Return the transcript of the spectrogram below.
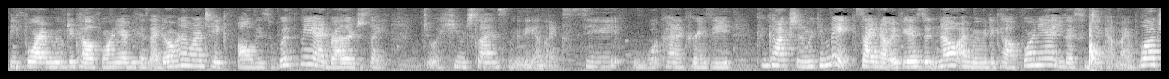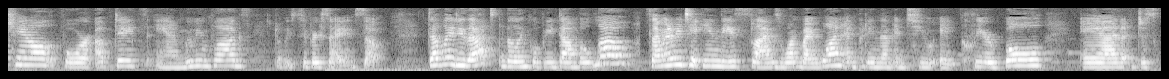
before I moved to California because I don't really want to take all these with me. I'd rather just like do a huge slime smoothie and like see what kind of crazy concoction we can make. Side note, if you guys didn't know, I'm moving to California. You guys can check out my vlog channel for updates and moving vlogs. It'll be super exciting. So definitely do that. The link will be down below. So I'm going to be taking these slimes one by one and putting them into a clear bowl and just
